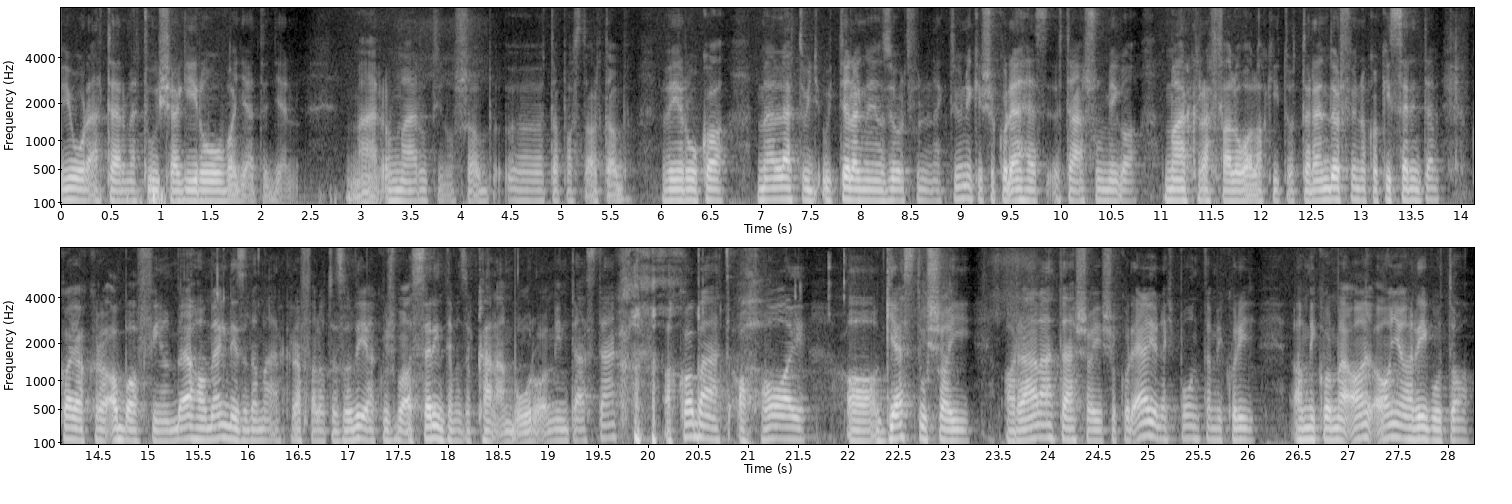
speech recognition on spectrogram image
jó rátermett újságíró, vagy hát egy ilyen már, már rutinosabb, tapasztaltabb véróka mellett úgy, úgy tényleg nagyon zöldfülűnek tűnik, és akkor ehhez társul még a Mark Ruffalo alakított a rendőrfőnök, aki szerintem kajakra abba a filmben, ha megnézed a Mark Ruffalo-t az Odiákusban, az szerintem az a Kalambóról mintázták. A kabát, a haj, a gesztusai, a rálátása, és akkor eljön egy pont, amikor, így, amikor már olyan régóta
